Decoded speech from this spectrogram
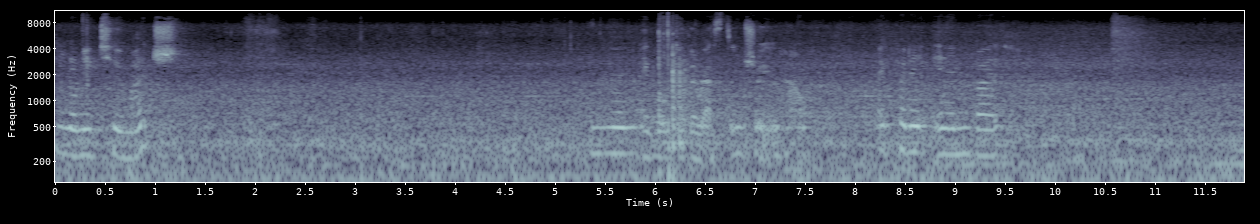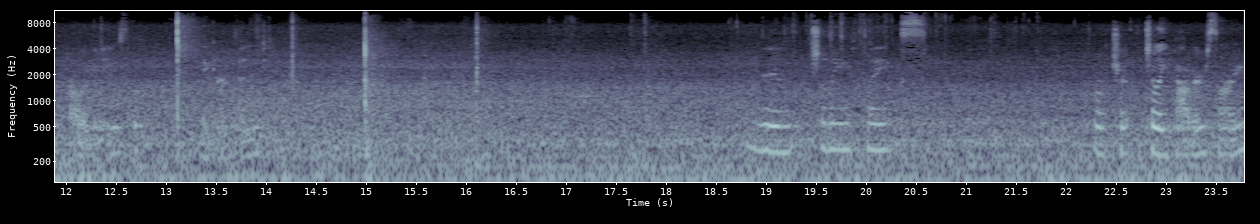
You don't need too much. and then I will do the rest and show you how I put it in, but I'm probably going to use the bigger end. And then chili flakes, or chili powder, sorry.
